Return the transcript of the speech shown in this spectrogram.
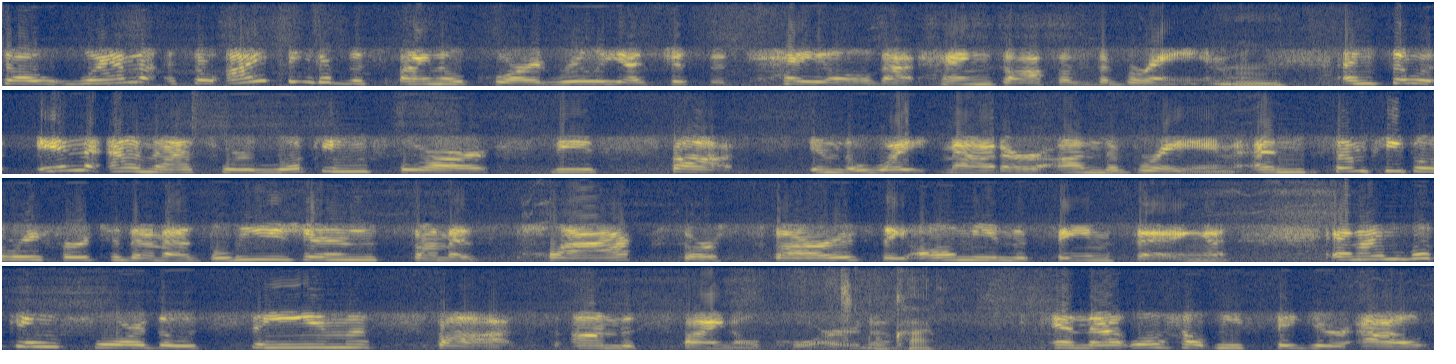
So when so I think of the spinal cord really as just a tail that hangs off of the brain. Mm. And so in MS we're looking for these spots in the white matter on the brain. And some people refer to them as lesions, some as plaques or scars. They all mean the same thing. And I'm looking for those same spots on the spinal cord. Okay. And that will help me figure out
